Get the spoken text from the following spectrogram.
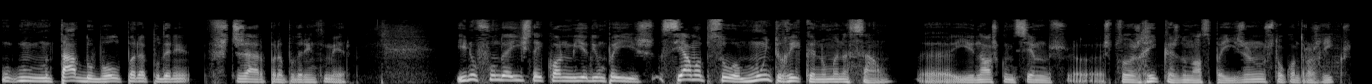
metade do bolo para poderem festejar, para poderem comer. E no fundo é isto a economia de um país. Se há uma pessoa muito rica numa nação, Uh, e nós conhecemos eh, as pessoas ricas do nosso país, eu não estou contra os ricos,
